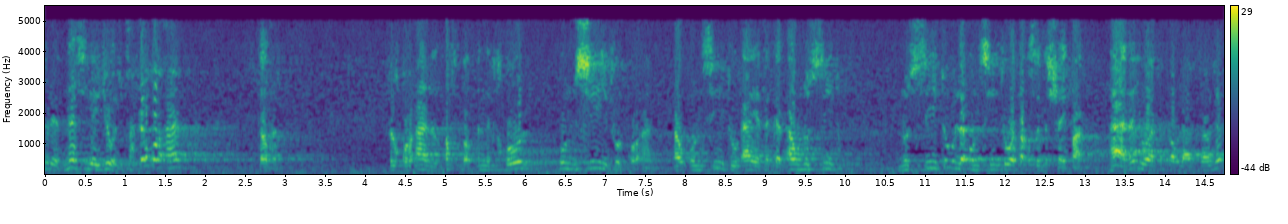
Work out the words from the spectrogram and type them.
ذريته. نسي يجوز. صح في القرآن؟ تظهر في القرآن الأفضل أنك تقول أنسيت القرآن. أو أنسيت آية كذا. أو نسيت. نسيت لأنسيت وتقصد الشيطان. هذا يوافق قول عز وجل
